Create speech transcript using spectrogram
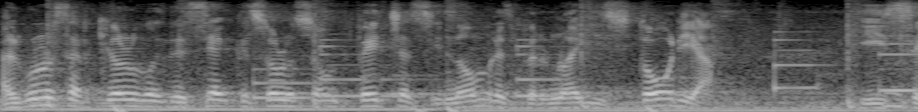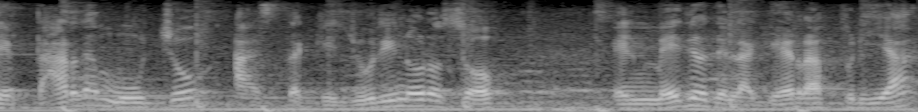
Algunos arqueólogos decían que solo son fechas y nombres, pero no hay historia. Y se tarda mucho hasta que Yuri Norosov, en medio de la Guerra Fría,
